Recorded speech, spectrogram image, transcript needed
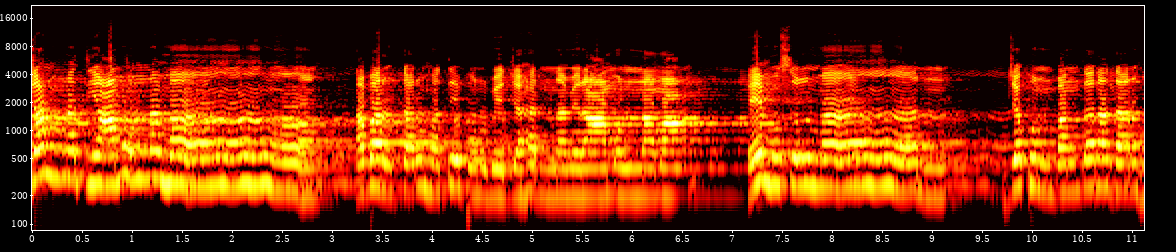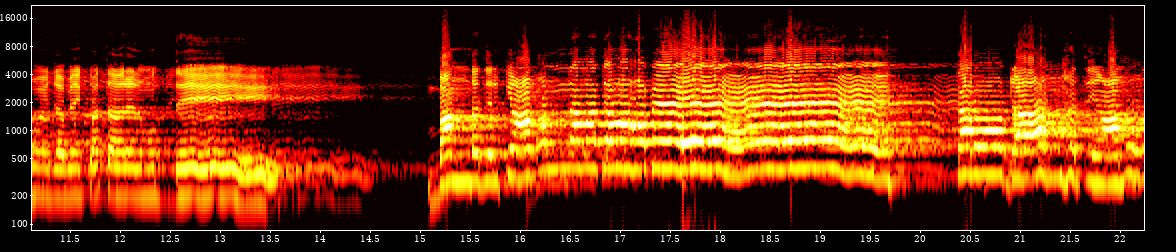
জান্নাতি আমল নামা। আবার কারও হাতে পড়বে জাহান নামের আমল নামা। এ মুসলমান যখন বান্দারা দাঁড় হয়ে যাবে কাতারের মধ্যে, বান্দাদেরকে আমল নামা দেওয়া হবে। কারও ডান হাতে আমল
